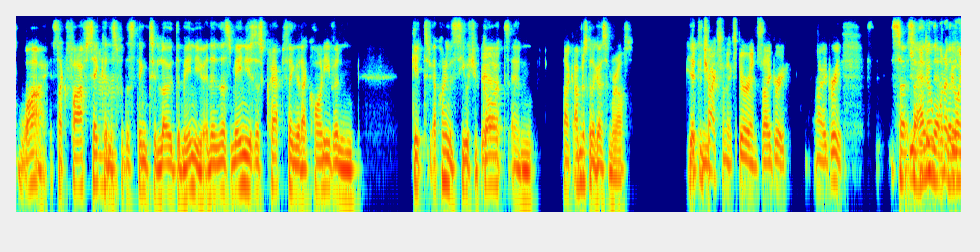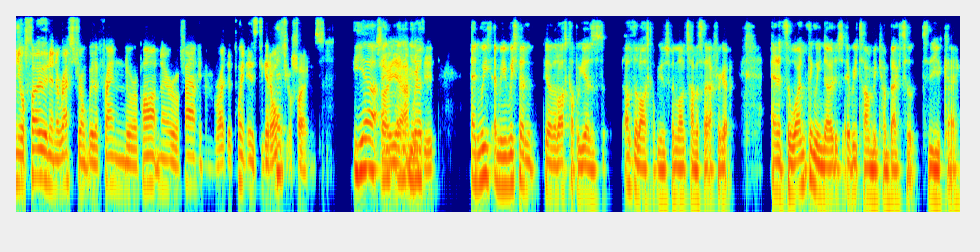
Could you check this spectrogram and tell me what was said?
why. It's like five seconds mm-hmm. for this thing to load the menu, and then this menu is this crap thing that I can't even get. To, I can't even see what you've Yeah. got, and like I'm just going to go somewhere else. It detracts from experience. I agree. I agree. So, You- so you don't want to be on your phone in a restaurant with a friend or a partner or a family member, right? The point is to get off And- your phones. yeah. So and- yeah, and, I'm you know, you. and we, I mean, we spent you know the last couple of years of the last couple of years, spent a lot of time in South Africa, and it's the one thing we notice every time we come back to, to the UK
